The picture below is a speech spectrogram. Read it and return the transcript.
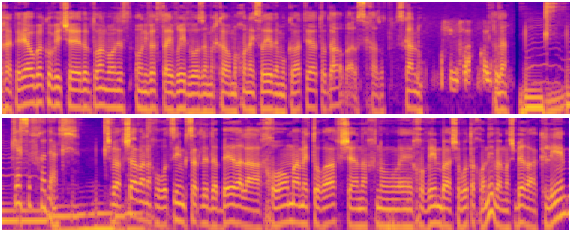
בהחלט. אליהו ברקוביץ', דוקטורנט באוניברסיטה העברית ועוזר מחקר במכון הישראלי לדמוקרטיה, תודה רבה על השיחה הזאת. השכלנו. בשמחה, כל תודה. כסף חדש. ועכשיו אנחנו רוצים קצת לדבר על החום המטורף שאנחנו אה, חווים בשבועות האחרונים ועל משבר האקלים.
